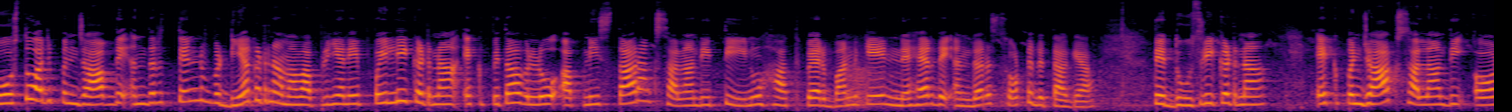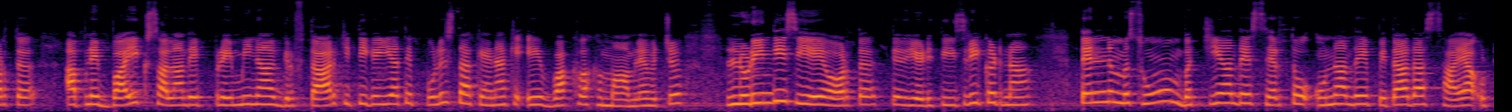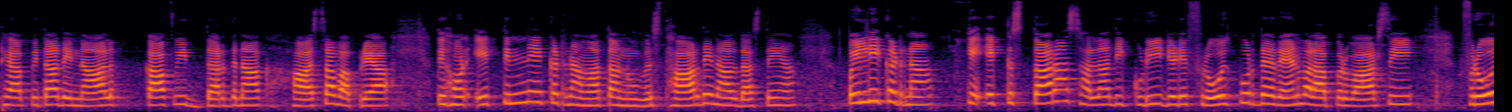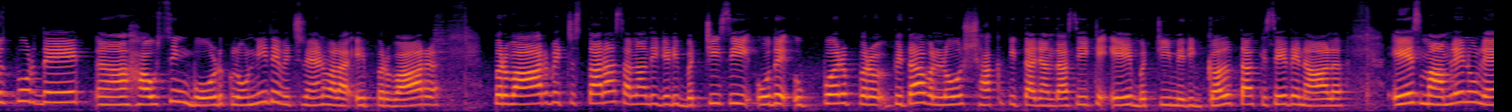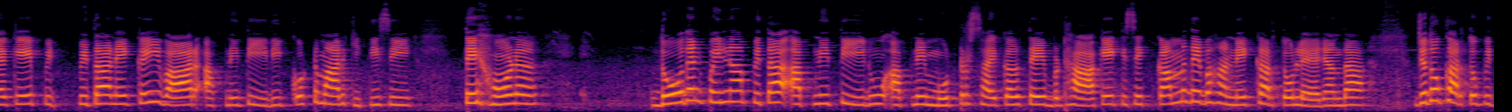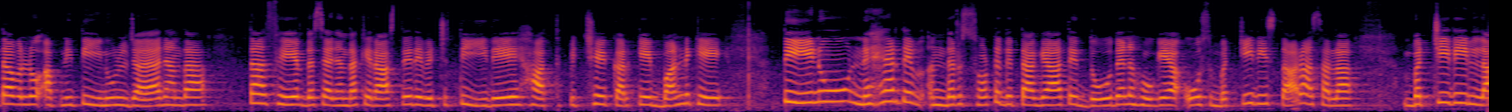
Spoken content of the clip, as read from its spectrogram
ਦੋਸਤੋ, ਅੱਜ ਪੰਜਾਬ ਦੇ ਅੰਦਰ ਤਿੰਨ ਵੱਡੀਆਂ ਘਟਨਾਵਾਂ ਵਾਪਰੀਆਂ ਨੇ। ਪਹਿਲੀ ਘਟਨਾ, ਇੱਕ ਪਿਤਾ ਵੱਲੋਂ ਆਪਣੀ 17 ਕੁ ਸਾਲਾਂ ਦੀ ਧੀ ਨੂੰ ਹੱਥ ਪੈਰ ਬੰਨ੍ਹ ਕੇ ਨਹਿਰ ਦੇ ਅੰਦਰ ਸੁੱਟ ਦਿੱਤਾ ਗਿਆ। ਤੇ ਦੂਸਰੀ ਘਟਨਾ, ਇੱਕ 50 ਕੁ ਸਾਲਾਂ ਦੀ ਔਰਤ ਆਪਣੇ 22 ਕੁ ਸਾਲਾਂ ਦੇ ਪ੍ਰੇਮੀ ਨਾਲ ਗ੍ਰਿਫਤਾਰ ਕੀਤੀ ਗਈ ਹੈ ਤੇ ਪੁਲਿਸ ਦਾ ਕਹਿਣਾ ਕਿ ਇਹ ਵੱਖ-ਵੱਖ ਮਾਮਲਿਆਂ ਵਿੱਚ ਲੋੜੀਂਦੀ ਸੀ ਇਹ ਔਰਤ। ਤੇ ਜਿਹੜੀ ਤੀਸਰੀ ਘਟਨਾ ਤਿੰਨ ਮਾਸੂਮ ਬੱਚੀਆਂ ਦੇ ਸਿਰ ਤੋਂ ਉਹਨਾਂ ਦੇ ਪਿਤਾ ਦਾ ਸਾਇਆ ਉੱਠਿਆ। ਪਿਤਾ ਦੇ ਨਾਲ ਕਾਫੀ ਦਰਦਨਾਕ ਹਾਦਸਾ ਵਾਪਰਿਆ ਤੇ ਹੁਣ ਇਹ ਤਿੰਨੇ ਘਟਨਾਵਾਂ ਤੁਹਾਨੂੰ ਵਿਸਥਾਰ ਦੇ ਨਾਲ ਦੱਸਦੇ ਹਾਂ। ਪਹਿਲੀ ਘਟਨਾ ਕਿ ਇੱਕ 17 ਸਾਲਾਂ ਦੀ ਕੁੜੀ ਜਿਹੜੇ ਫਿਰੋਜ਼ਪੁਰ ਦੇ ਰਹਿਣ ਵਾਲਾ ਪਰਿਵਾਰ ਸੀ, ਫਿਰੋਜ਼ਪੁਰ ਦੇ ਹਾਊਸਿੰਗ ਬੋਰਡ ਕਲੋਨੀ ਦੇ ਵਿੱਚ ਰਹਿਣ ਵਾਲਾ ਇਹ ਪਰਿਵਾਰ ਪਰਿਵਾਰ ਵਿੱਚ 17 ਸਾਲਾਂ ਦੀ ਜਿਹੜੀ ਬੱਚੀ ਸੀ, ਉਹਦੇ ਉੱਪਰ ਪਰ- ਪਿਤਾ ਵੱਲੋਂ ਸ਼ੱਕ ਕੀਤਾ ਜਾਂਦਾ ਸੀ ਕਿ ਇਹ ਬੱਚੀ ਮੇਰੀ ਗਲਤ ਆ, ਕਿਸੇ ਦੇ ਨਾਲ। ਇਸ ਮਾਮਲੇ ਨੂੰ ਲੈ ਕੇ ਪਿ- ਪਿਤਾ ਨੇ ਕਈ ਵਾਰ ਆਪਣੀ ਧੀ ਦੀ ਕੁੱਟਮਾਰ ਕੀਤੀ ਸੀ। ਤੇ ਹੁਣ ਦੋ ਦਿਨ ਪਹਿਲਾਂ ਪਿਤਾ ਆਪਣੀ ਧੀ ਨੂੰ ਆਪਣੇ ਮੋਟਰਸਾਈਕਲ ਤੇ ਬਿਠਾ ਕੇ ਕਿਸੇ ਕੰਮ ਦੇ ਬਹਾਨੇ ਘਰ ਤੋਂ ਲੈ ਜਾਂਦਾ। ਜਦੋਂ ਘਰ ਤੋਂ ਪਿਤਾ ਵੱਲੋਂ ਆਪਣੀ ਧੀ ਨੂੰ ਲਿਜਾਇਆ ਜਾਂਦਾ ਤਾਂ ਫੇਰ ਦੱਸਿਆ ਜਾਂਦਾ ਕਿ ਰਾਸਤੇ ਦੇ ਵਿੱਚ ਧੀ ਦੇ ਹੱਥ ਪਿੱਛੇ ਕਰਕੇ ਬੰਨ ਕੇ ਧੀ ਨੂੰ ਨਹਿਰ ਦੇ ਅੰਦਰ ਸੁੱਟ ਦਿੱਤਾ ਗਿਆ ਤੇ 2 ਦਿਨ ਹੋ ਗਿਆ ਉਸ ਬੱਚੀ ਦੀ 17 ਸਾਲਾ ਬੱਚੀ ਦੀ ਲਾ-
